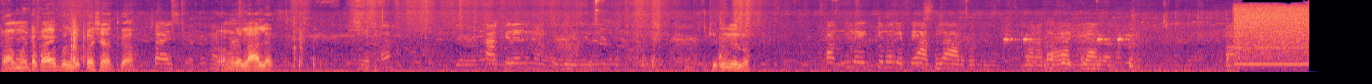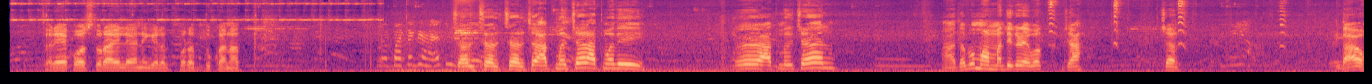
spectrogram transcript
टोमॅटो काय बोलले? कशा आहेत का? टोमॅटो लाल आहेत. किती किलो? तर एक वस्तू राहिली आणि गेलं परत दुकानात. चल चल चल चल. आतमध्ये चल आतमध्ये. ए आतमध्ये चल. हा तर बघ मम्मा तिकडे बघ. जा. चल. धाव.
